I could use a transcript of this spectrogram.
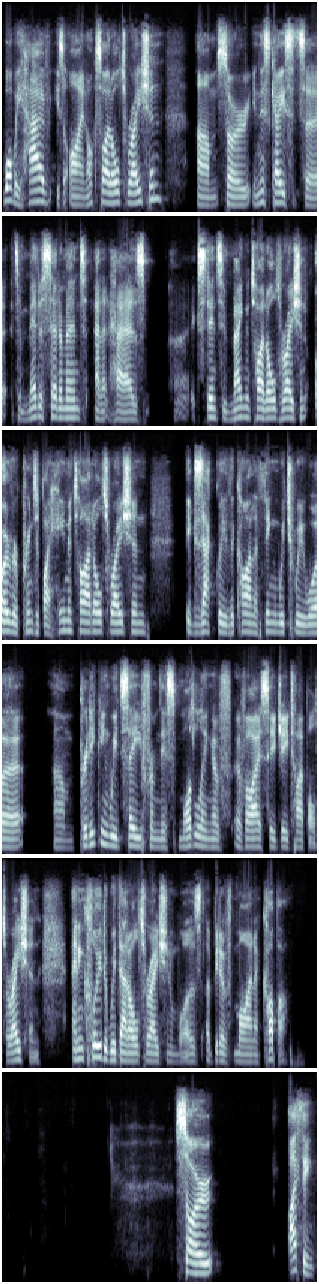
what we have is iron oxide alteration. Um, so in this case, it's a, it's a meta sediment and it has uh, extensive magnetite alteration overprinted by hematite alteration, exactly the kind of thing which we were um, predicting we'd see from this modeling of, of type alteration. And included with that alteration was a bit of minor copper. So I think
